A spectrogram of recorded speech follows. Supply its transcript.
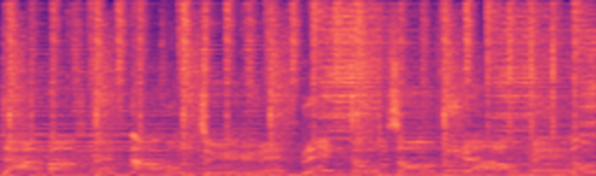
Daar wacht het avontuur, het brengt ons overal. Ben onderweg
